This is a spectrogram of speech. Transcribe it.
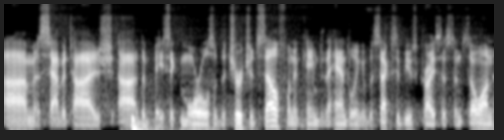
um, sabotage uh, the basic morals of the church itself when it came to the handling of the sex abuse crisis, and so on.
